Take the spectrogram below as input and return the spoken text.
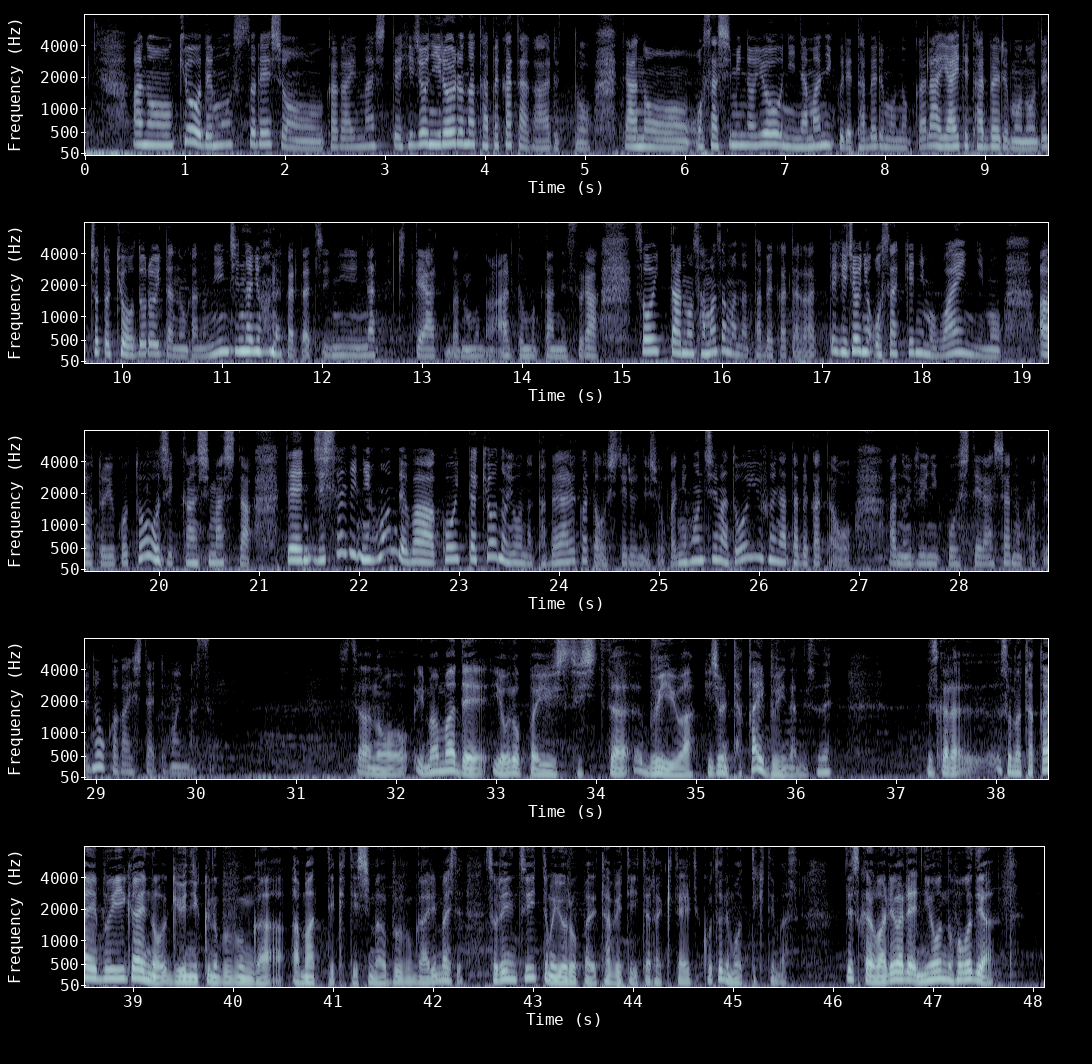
あの今日デモンストレーションを伺いまして非常にいろいろな食べ方があると。であのお刺身のように生肉で食べるものから焼いて食べるものでちょっと今日驚いたのがあの人参のような形になってきてあるものがあると思ったんですがそういったさまざまな食べ方があって非常にお酒にもワインにも合うということを実感しました。で実際に日本ではこういった今日のような食べられ方をしているんでしょうか。日本人はどういうふうな食べ方をあの牛肉をしていらっしゃるのかというのをお伺いしたいと思います。あの今までヨーロッパ輸出してた部位は非常に高い部位なんですね。ですから、その高い部位以外の牛肉の部分が余ってきてしまう部分がありまして、それについてもヨーロッパで食べていただきたいということで持ってきています。ですから我々日本の方では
